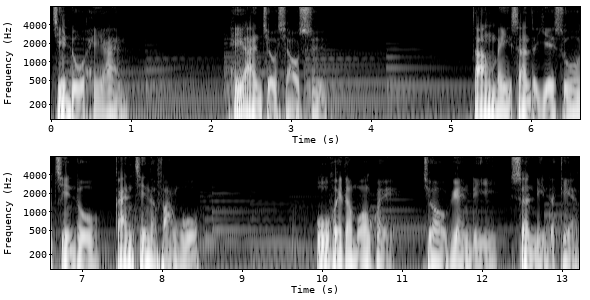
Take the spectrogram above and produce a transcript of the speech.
进入黑暗，黑暗就消失；当美善的耶稣进入干净的房屋，污秽的魔鬼就远离圣灵的殿。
